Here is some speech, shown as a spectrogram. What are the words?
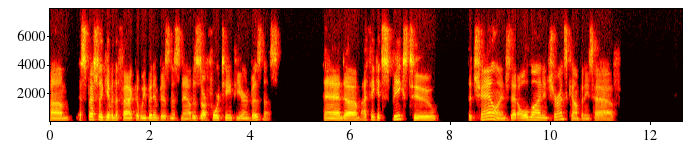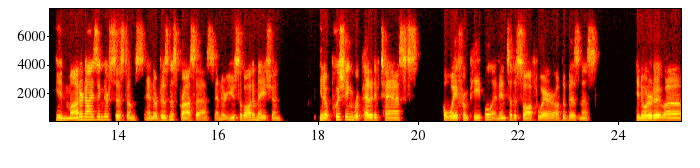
um, especially given the fact that we've been in business now. This is our 14th year in business, and um, I think it speaks to the challenge that old line insurance companies have in modernizing their systems and their business process and their use of automation, you know, pushing repetitive tasks away from people and into the software of the business in order to uh,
